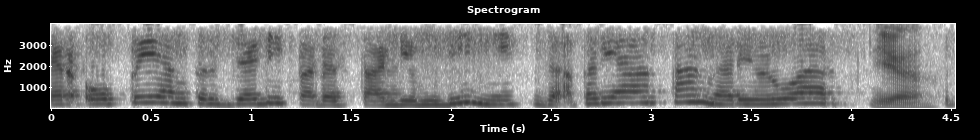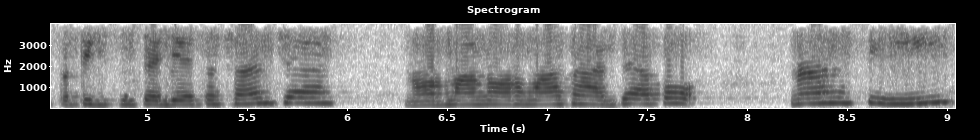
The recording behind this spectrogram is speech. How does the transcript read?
ROP yang terjadi pada stadium dini nggak kelihatan dari luar. Yeah. Seperti biasa-biasa saja, normal-normal saja kok. Nanti,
